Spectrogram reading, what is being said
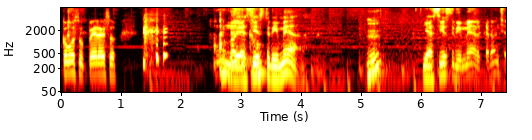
¿cómo supero eso? Uno, y así streamea. ¿Mm? Y así streamea el caroncha.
